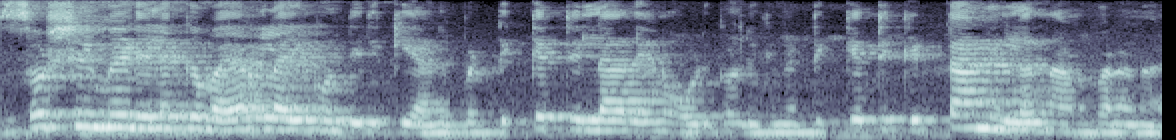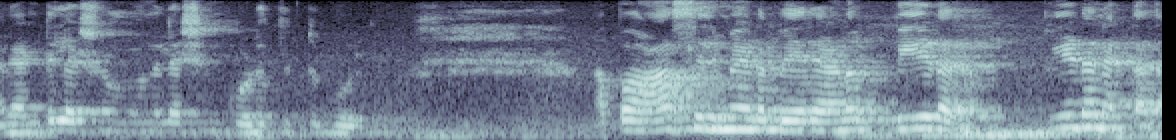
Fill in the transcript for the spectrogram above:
സോഷ്യൽ മീഡിയയിലൊക്കെ വൈറലായിക്കൊണ്ടിരിക്കുകയാണ്. ഇപ്പം ടിക്കറ്റ് ഇല്ലാതെയാണ് ഓടിക്കൊണ്ടിരിക്കുന്നത്. ടിക്കറ്റ് കിട്ടാനില്ലെന്നാണ് പറയുന്നത് രണ്ട് ലക്ഷം മൂന്ന് ലക്ഷം കൊടുത്തിട്ട് പോലും. അപ്പോൾ ആ സിനിമയുടെ പേരാണ് പീഡനം. പീഡനക്കഥ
